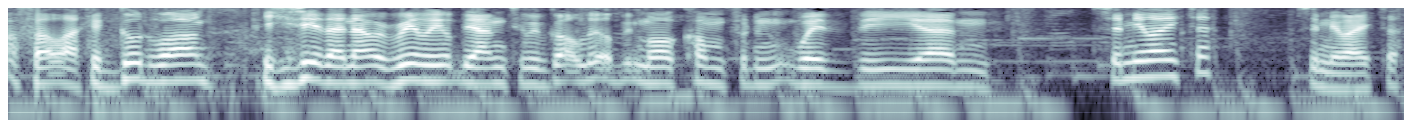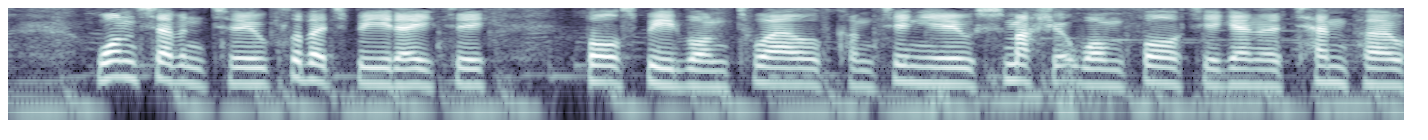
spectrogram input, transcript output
That felt like a good one. You can see there now we've really up the ante. We've got a little bit more confident with the um, simulator. Simulator. 172, club head speed 80, ball speed 112, continue, smash at 140 again at a tempo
